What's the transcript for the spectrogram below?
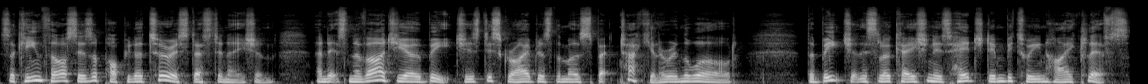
Zakynthos is a popular tourist destination, and its Navagio beach is described as the most spectacular in the world. The beach at this location is hedged in between high cliffs,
